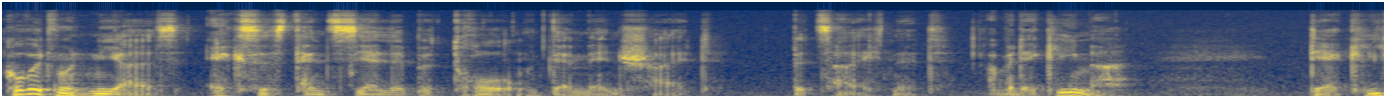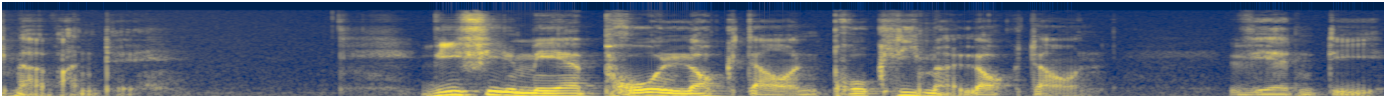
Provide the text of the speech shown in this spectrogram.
Covid wurde nie als existenzielle Bedrohung der Menschheit bezeichnet. Aber der Klima, der Klimawandel. Wie viel mehr pro Lockdown, pro Klima-Lockdown werden die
